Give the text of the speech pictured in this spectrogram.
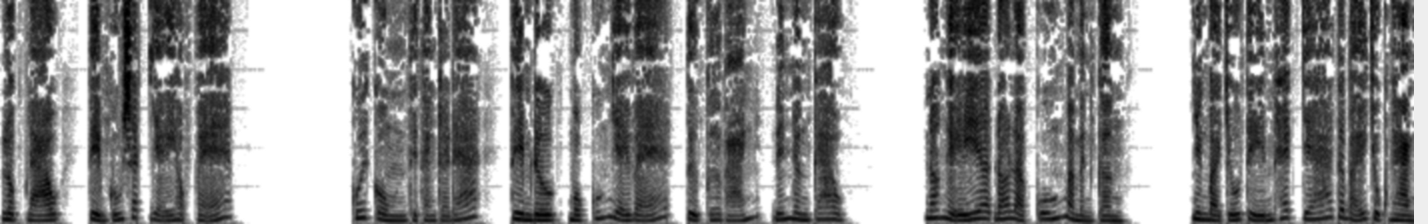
lục lạo, tìm cuốn sách dạy học vẽ. Cuối cùng thì thằng trà đá tìm được một cuốn dạy vẽ từ cơ bản đến nâng cao. Nó nghĩ đó là cuốn mà mình cần. Nhưng bà chủ tiệm hét giá tới 70 ngàn.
